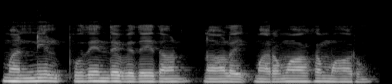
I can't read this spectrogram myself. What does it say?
மண்ணில் புதைந்த விதைதான் நாளை மரமாக மாறும்.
